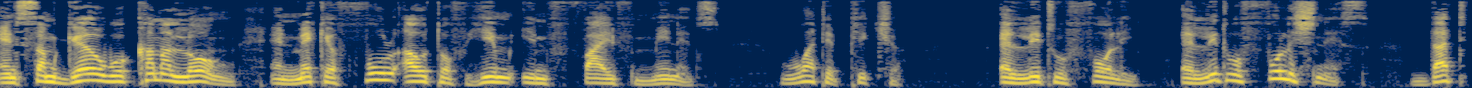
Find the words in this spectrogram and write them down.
and some girl will come along and make a fool out of him in five minutes. What a picture. A little folly, a little foolishness. That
